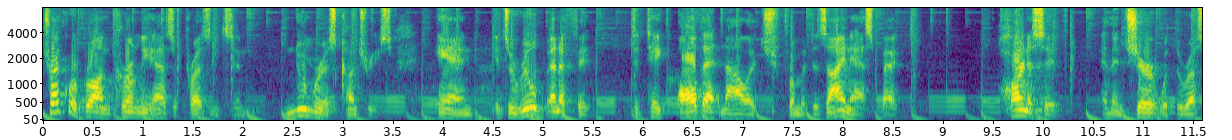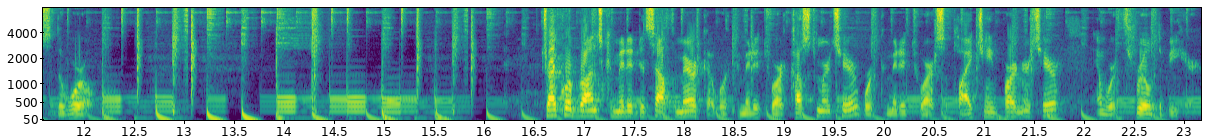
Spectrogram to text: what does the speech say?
Tricor Braun currently has a presence in numerous countries, and it's a real benefit to take all that knowledge from a design aspect, harness it, and then share it with the rest of the world. Tricor Braun's committed to South America. We're committed to our customers here, we're committed to our supply chain partners here, and we're thrilled to be here.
